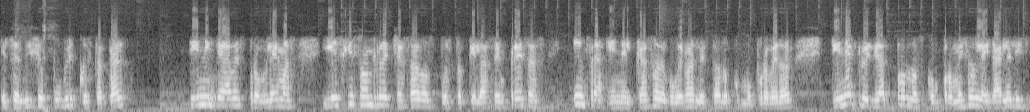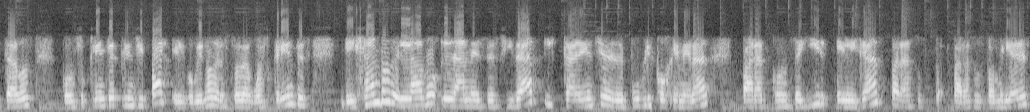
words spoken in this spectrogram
el servicio público estatal tienen graves problemas y es que son rechazados puesto que las empresas infra, en el caso del gobierno del estado como proveedor, tiene prioridad por los compromisos legales licitados con su cliente principal, el gobierno del estado de Aguascalientes, dejando de lado la necesidad y carencia del público general para conseguir el gas para sus para sus familiares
